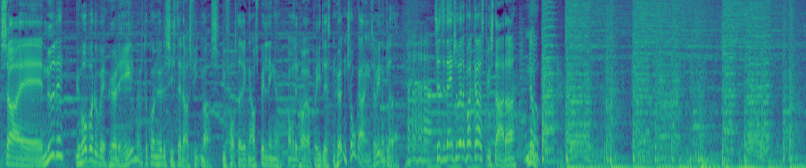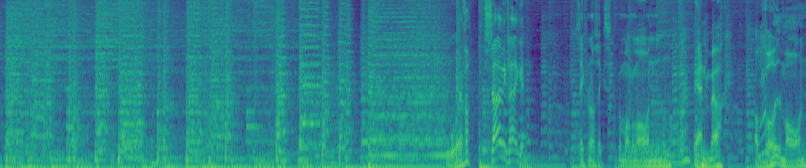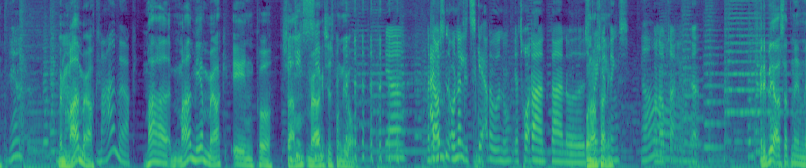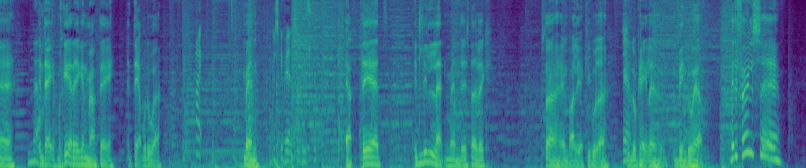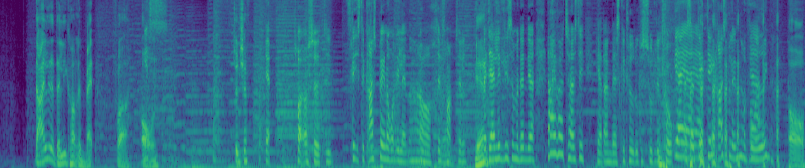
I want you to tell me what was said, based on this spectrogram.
Så øh, nyd det. Vi håber, du vil høre det hele, men hvis du kun hører det sidste, er det også fint med os. Vi får stadigvæk en afspilning og kommer lidt højere op på hitlisten. Hør den to gange, så er vi endnu gladere. Tid til dagens udvalgte podcast. Vi starter nu. nu. Så er vi klar igen. 606. Godmorgen, godmorgen. Godmorgen. Det er en mørk og Ja. våd morgen. Ja. Men meget mørk. Meget mørk. Meget, meget mere mørk end på samme mørke sind. tidspunkt i går. ja. Men Ej, der er også en underligt skær derude nu. Jeg tror, der er, der er noget Under Stranger. Things Oh. under opsejling. Ja. Men det bliver også sådan en, øh, Mørk. en dag. Måske er det ikke en mørk dag, der hvor du er. Nej, Men det skal vi altid huske. Ja, det er et, et lille land, men det er stadigvæk større end bare lige at kigge ud af Ja. sit lokale vindue her. Men det føles øh, dejligt, at der lige kom lidt vand fra oven, Yes. synes jeg. ja. tror jeg også, de fleste græsplæner rundt i landet har oh, set ja. frem til. Ja. Men det er lidt ligesom med den der, nej, hvor er jeg tørstig. Her er der en vaskeklud, du kan sutte lidt på. Ja, ja, Altså, ja. det er det, græsplænen har fået, Ja. ikke? Åh,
